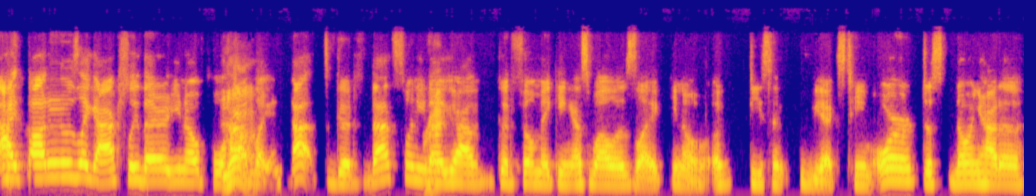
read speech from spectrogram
I thought it was like actually there, you know, pull Yeah. like that's good. That's when you know you have good filmmaking as well as like, you know, a decent VX team or just knowing how to,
